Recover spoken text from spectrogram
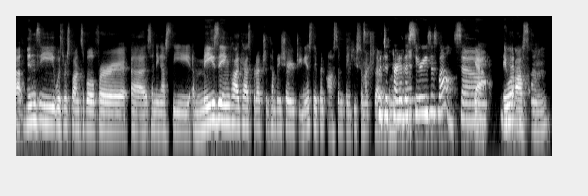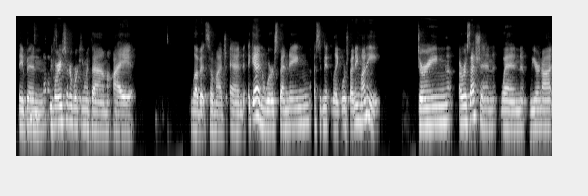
Uh, Lindsay was responsible for uh, sending us the amazing podcast production company, Share Your Genius. They've been awesome. Thank you so much for that. Which is part of this series as well. So yeah, they were awesome. They've been, we've already started working with them. I love it so much. And again, we're spending a significant, like we're spending money during a recession when we are not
